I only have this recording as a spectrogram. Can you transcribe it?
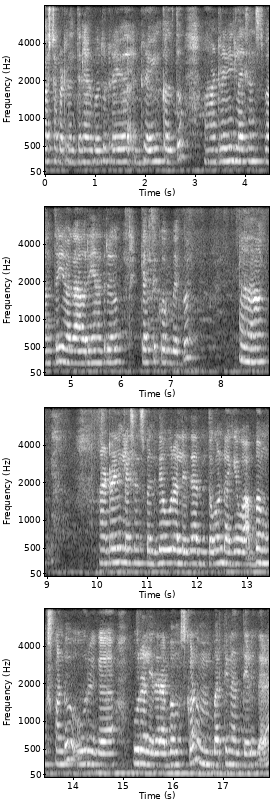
ಕಷ್ಟಪಟ್ರು ಅಂತಲೇ ಹೇಳ್ಬೋದು. ಡ್ರೈವ, ಡ್ರೈವಿಂಗ್ ಕಲಿತು ಡ್ರೈವಿಂಗ್ ಲೈಸೆನ್ಸ್ ಬಂತು. ಇವಾಗ ಅವ್ರು ಏನಾದರೂ ಕೆಲ್ಸಕ್ಕೆ ಹೋಗಬೇಕು. ಡ್ರೈವಿಂಗ್ ಲೈಸೆನ್ಸ್ ಬಂದಿದೆ, ಊರಲ್ಲಿದೆ. ಅದನ್ನ ತೊಗೊಂಡು ಹಾಗೆ ಹಬ್ಬ ಮುಗಿಸ್ಕೊಂಡು ಊರಿಗೆ, ಊರಲ್ಲಿದ್ದಾರೆ. ಹಬ್ಬ ಮುಗಿಸ್ಕೊಂಡು ಬರ್ತೀನಿ ಅಂತ ಹೇಳಿದ್ದಾರೆ.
